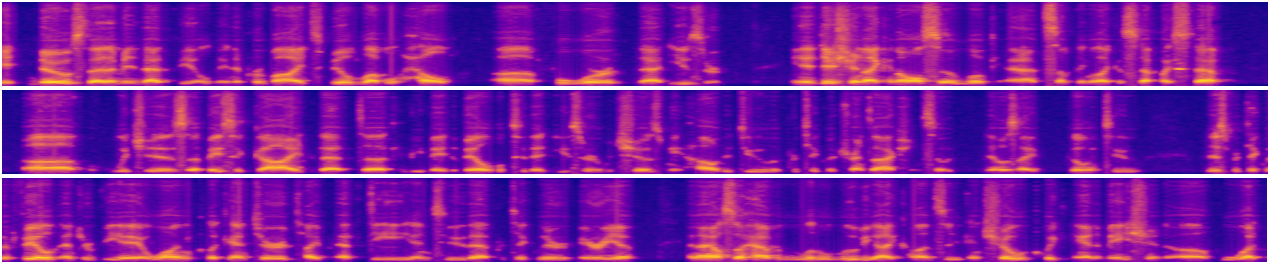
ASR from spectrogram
it knows that I'm in that field and it provides field level help for that user. In addition, I can also look at something like a step-by-step, -step, uh, which is a basic guide that uh, can be made available to that user, which shows me how to do a particular transaction. So it knows I go into this particular field, enter VA01, click enter, type FD into that particular area. And I also have a little movie icon so you can show a quick animation of what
